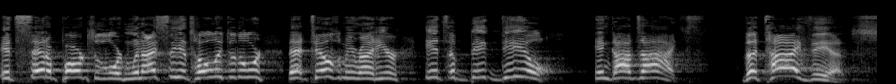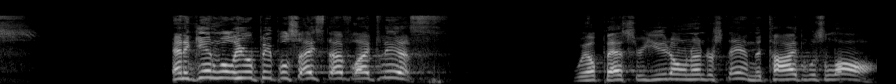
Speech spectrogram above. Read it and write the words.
It's set apart to the Lord. And when I see it's holy to the Lord, that tells me right here, it's a big deal in God's eyes. The tithe is. And again, we'll hear people say stuff like this. Well, Pastor, you don't understand. The tithe was law.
